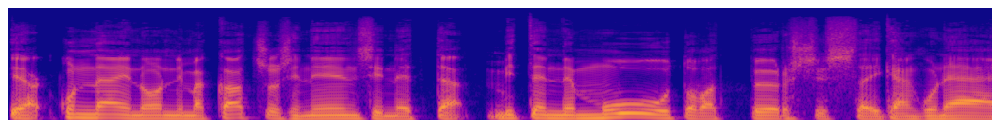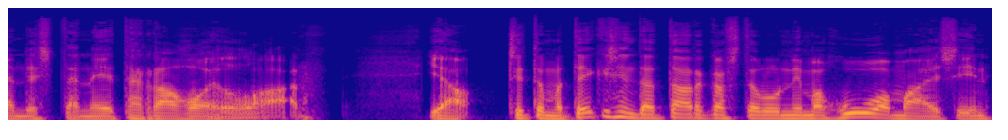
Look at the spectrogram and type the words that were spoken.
Ja kun näin on, niin mä katsoisin ensin, että miten ne muut ovat pörssissä ikään kuin äänestäneet rahoillaan. Ja sitten mä tekisin tämän tarkastelun, niin mä huomaisin,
